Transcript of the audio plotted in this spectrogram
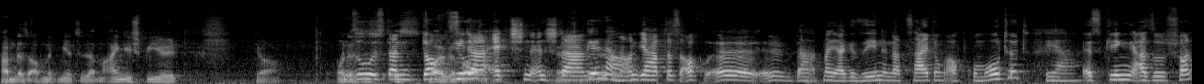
haben das auch mit mir zusammen eingespielt. Ja. Und es so ist, dann toll doch wieder Action entstanden. Ja. Genau. Und ihr habt das auch, äh, äh, da hat man ja gesehen, in der Zeitung auch promotet. Ja. Es ging also schon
